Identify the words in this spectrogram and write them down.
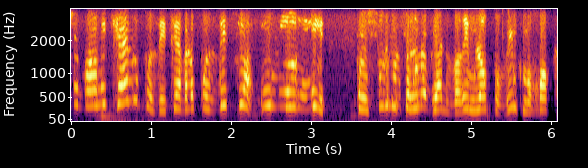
שבו אני כן אופוזיציה, אבל אופוזיציה עניינית, כאשר הממשלה מביאה דברים לא טובים, כמו חוק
